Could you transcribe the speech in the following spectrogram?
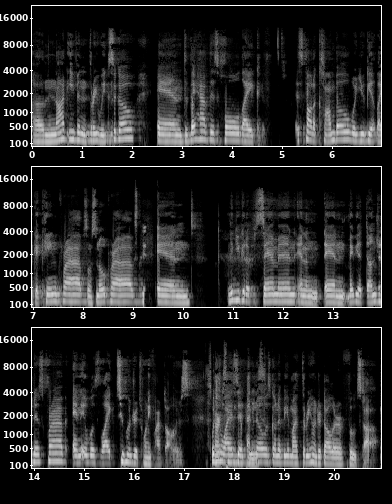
uh, not even three weeks ago, and they have this whole like it's called a combo where you get like a king crab, some snow crabs, and I think you get a salmon and and maybe a Dungeness crab, and it was like two hundred twenty five dollars, which is why I said Juneau is going to be my three hundred dollar food stop.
